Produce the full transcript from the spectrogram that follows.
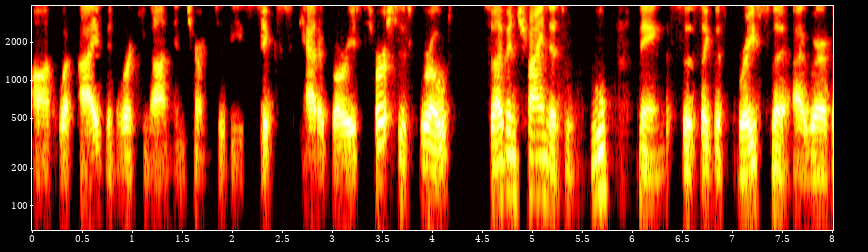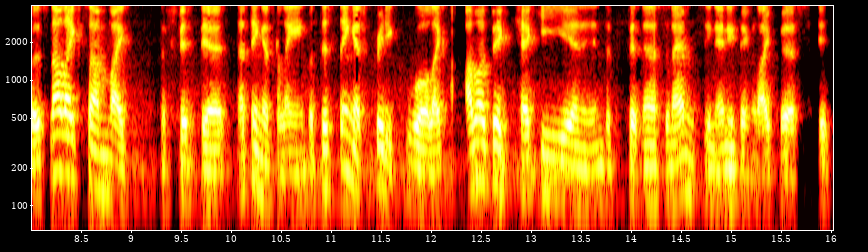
on what I've been working on in terms of these six categories. First is growth. So I've been trying this Whoop thing. So it's like this bracelet I wear, but it's not like some like the Fitbit. That thing is lame, but this thing is pretty cool. Like I'm a big techie and into fitness, and I haven't seen anything like this. It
